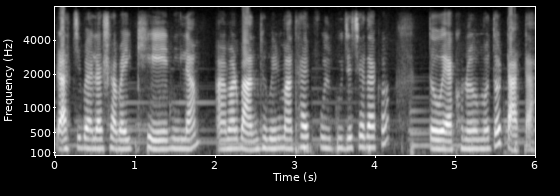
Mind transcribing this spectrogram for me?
রাত্রিবেলা সবাই খেয়ে নিলাম। আমার বান্ধবীর মাথায় ফুল গুজেছে, দেখো। তো এখনোর মতো টাটা।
